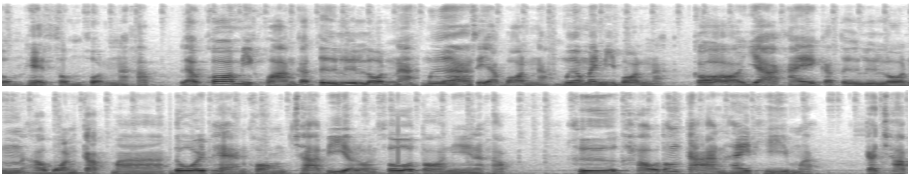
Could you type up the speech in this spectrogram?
สมเหตุสมผลนะครับ แล้วก็มีความกระตือรือร้นนะ เมื่อเสียบอลนะเมื่อไม่มีบอลนะ ก็อยากให้กระตือรือร้นเอาบอลกลับมา โดยแผนของชาบี้อลอนโซตอนนี้นะครับ คือเขาต้องการให้ทีมอะกระชับ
